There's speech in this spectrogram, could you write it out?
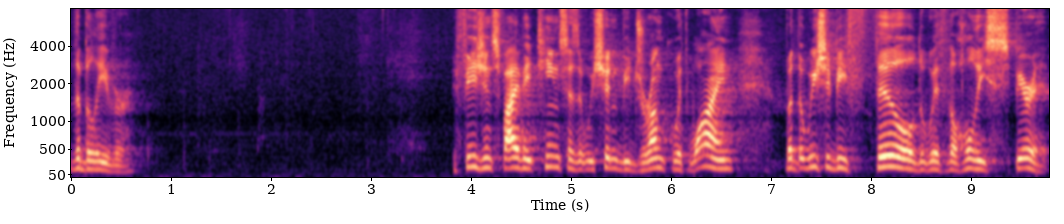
the believer. Ephesians 5:18 says that we shouldn't be drunk with wine, but that we should be filled with the Holy Spirit.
